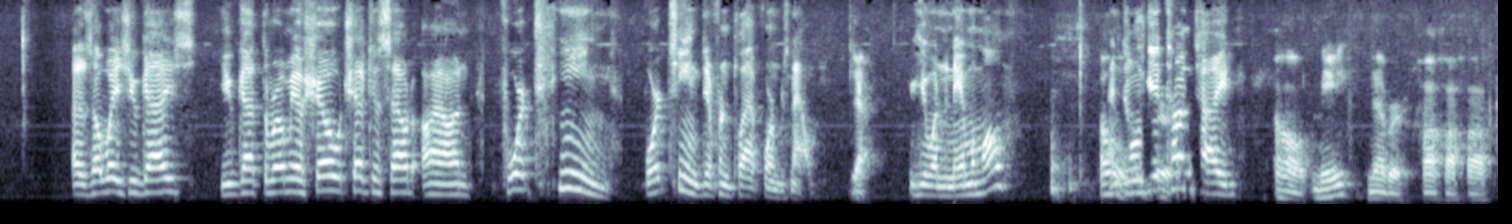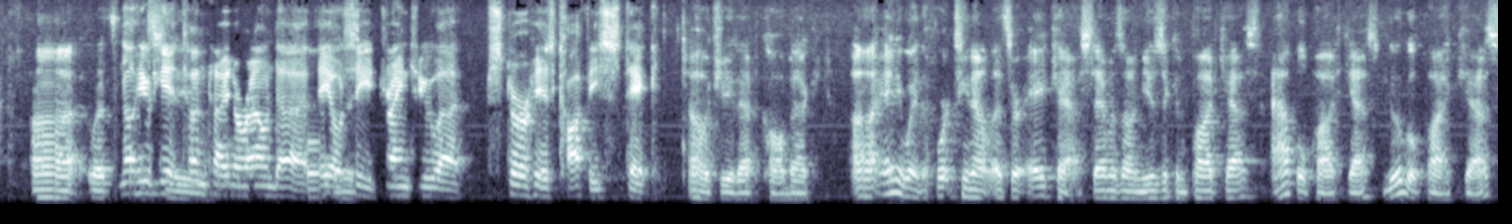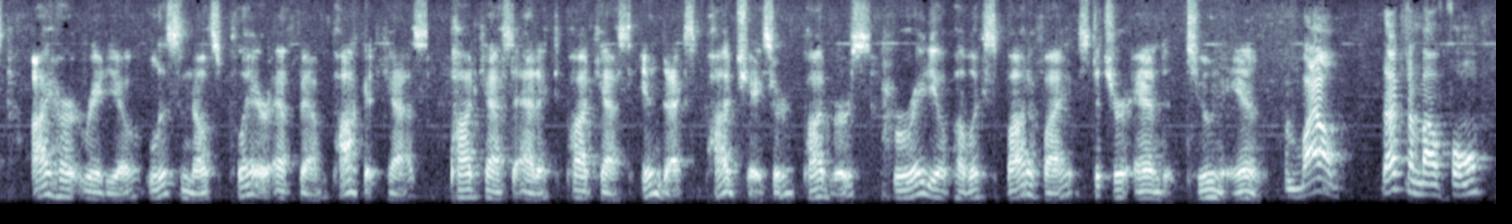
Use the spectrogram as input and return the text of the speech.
as always, you guys, you got the Romeo Show. Check us out on 14, 14 different platforms now. Yeah. You want to name them all? Oh, and don't sure. get tongue tied. Oh, me? Never. Ha ha ha. Uh, let's. No, he would get tongue tied around uh, Oh, AOC trying to uh, stir his coffee stick. Oh, gee, that callback. Uh, anyway, the 14 outlets are Acast, Amazon Music and Podcast, Apple Podcast, Google Podcast, iHeartRadio, Listen Notes, Player FM, Pocket Cast, Podcast Addict, Podcast Index, Podchaser, Podverse, Radio Public, Spotify, Stitcher, and TuneIn. Wow, that's a mouthful.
